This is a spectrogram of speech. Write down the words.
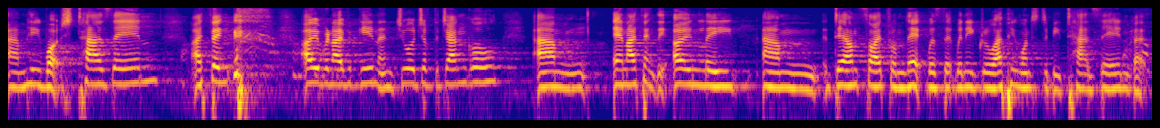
um, he watched Tarzan, I think, over and over again, and George of the Jungle. Um, and I think the only um, downside from that was that when he grew up, he wanted to be Tarzan, but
